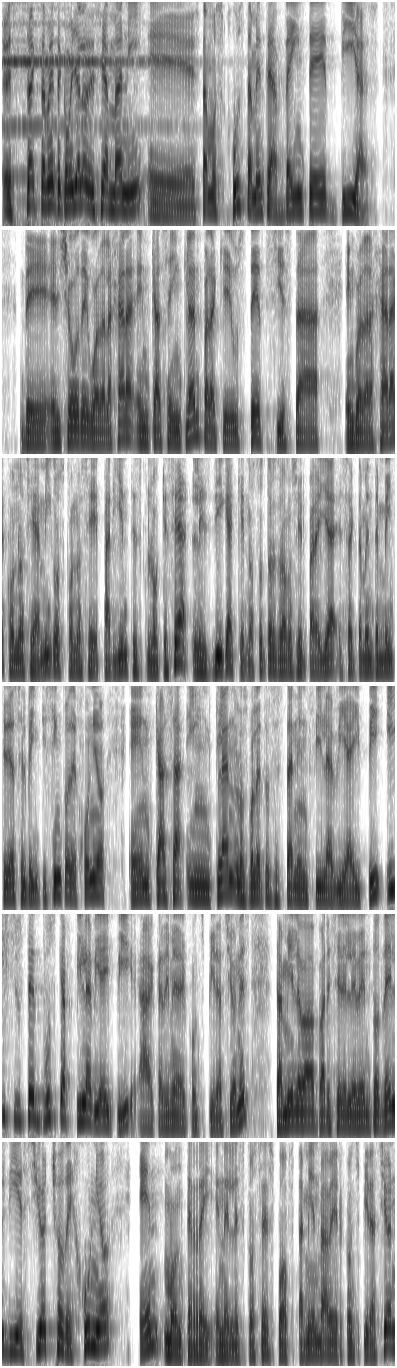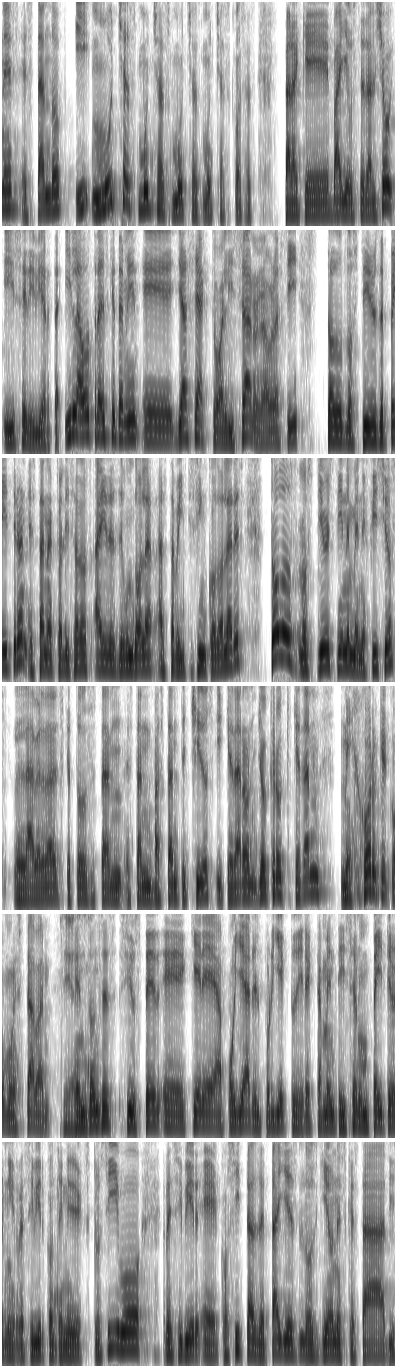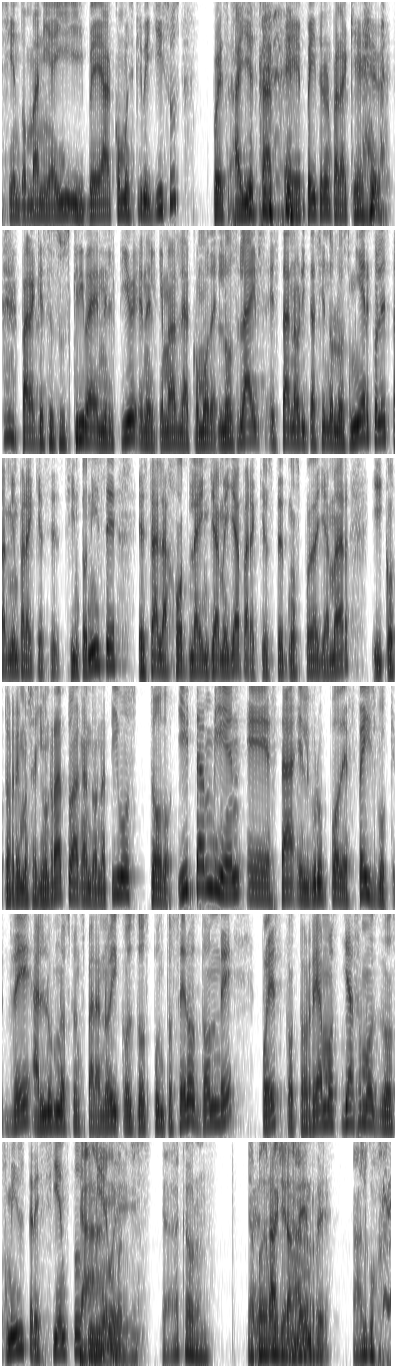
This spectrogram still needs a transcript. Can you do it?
Exactamente, como ya lo decía Manny, eh, estamos justamente a 20 días del show de Guadalajara en Casa Inclán para que usted, si está en Guadalajara, conoce amigos, conoce parientes, lo que sea, les diga que nosotros vamos a ir para allá exactamente en 20 días, el 25 de junio en Casa Inclán. Los boletos están en fila VIP y si usted busca fila VIP, Academia de Conspiraciones, también le va a aparecer el evento del 18 de junio en Monterrey, en el Escocés Pop. También va a haber conspiraciones, stand-up y muchas, muchas, muchas, muchas cosas para que vaya usted al show y se divierta. Y la otra es que también eh, ya se actualizaron, ahora sí, todos los tiers de Patreon están actualizados. Hay desde un dólar hasta 25 dólares. Todos los tiers tienen beneficios. La verdad es que todos están, están bastante chidos y quedaron, yo creo que quedaron mejor que como estaban. Es. Entonces, si usted eh, quiere apoyar el proyecto directamente y ser un Patreon y recibir contenido exclusivo, recibir eh, cositas, detalles, los guiones que está diciendo Manny ahí y vea cómo escribe Jesus, pues ahí está eh, Patreon para que, para que se suscriba en el tier en el que más le acomode. Los lives están ahorita haciendo los miércoles también para que se sintonice. Está la hotline Llame Ya para que usted nos pueda llamar y cotorremos ahí un rato, hagan donativos, todo. Y también eh, está el grupo de Facebook de Alumnos Consparanoicos 2.0 donde pues cotorreamos, ya somos 2.300 Ya, miembros. Ya, cabrón. Ya podemos Exactamente. llenar algo.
